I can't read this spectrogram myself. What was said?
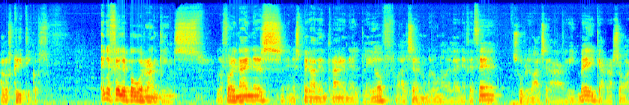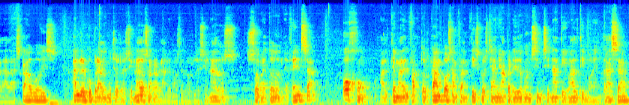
a los críticos. NFL Power Rankings. Los 49ers en espera de entrar en el playoff al ser número uno de la NFC. Su rival será Green Bay, que arrasó a Dallas Cowboys. Han recuperado muchos lesionados, ahora hablaremos de los lesionados, sobre todo en defensa. Ojo al tema del factor campo, San Francisco este año ha perdido con Cincinnati y Baltimore en casa.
